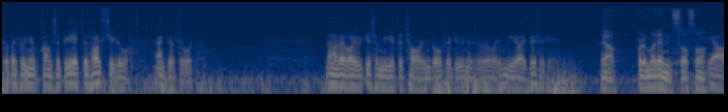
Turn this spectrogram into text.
Så det kunne kanskje bli 1,5 kilo enkelte år. Men det var jo ikke så mye betaling da for dunet, så det var jo mye arbeid for det. Ja, for det må renses og Ja.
